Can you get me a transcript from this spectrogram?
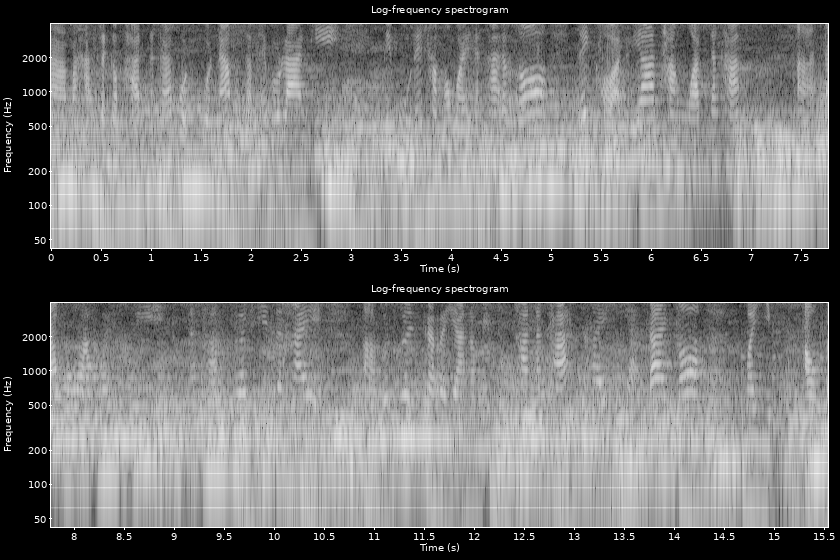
อ่ามหาจักรพรรดินะคะบทกวนน้ำภาษาไทยโบราณที่พี่หมูได้ทำเอาไว้นะคะ แล้วก็ได้ขออนุญาตทางวัดนะคะนำมาวางไว้ตรงนี้นะคะ เพื่อที่จะให้อ่าเพื่อนกัลยาณมิตรทุกท่านนะคะ ใครที่อยากได้ก็มาหยิบเอาไป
